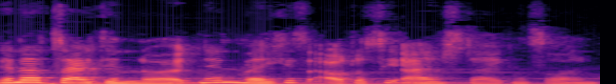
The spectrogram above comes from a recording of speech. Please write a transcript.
denn er zeigt den Leuten, in welches Auto sie einsteigen sollen.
